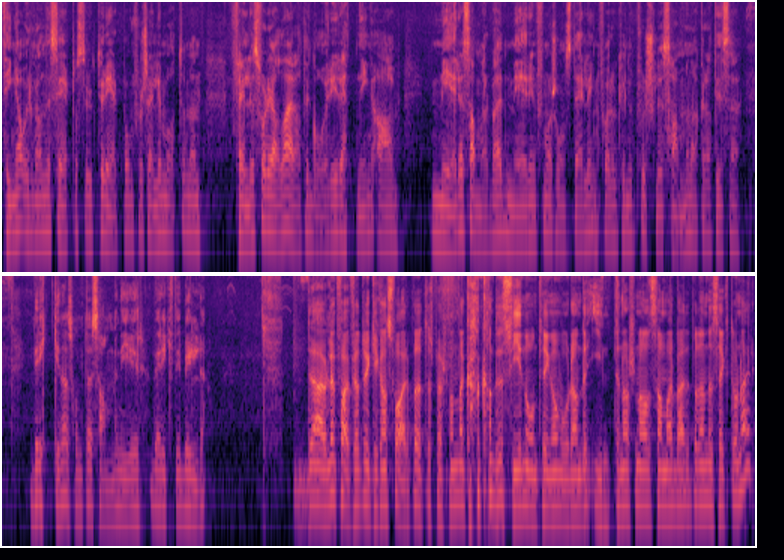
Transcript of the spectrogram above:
ting, er organisert og strukturert på en forskjellig måte, men felles for de alle er at det går i retning av mer samarbeid, mer informasjonsdeling, for å kunne pusle sammen akkurat disse brikkene som til sammen gir det riktige bildet. Det er vel en fare for at du ikke kan svare på dette spørsmålet, men kan, kan du si noen ting om hvordan det internasjonale samarbeidet på denne sektoren er?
